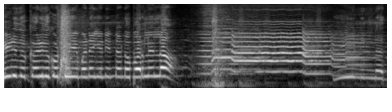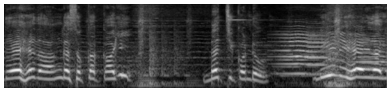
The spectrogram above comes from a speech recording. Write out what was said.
ಹಿಡಿದು ಕರೆದುಕೊಂಡು ಈ ಮನೆಗೆ ನಿನ್ನನ್ನು ಬರಲಿಲ್ಲ. ಈ ನಿನ್ನ ದೇಹದ ಅಂಗ ಸುಖಕ್ಕಾಗಿ ಮೆಚ್ಚಿಕೊಂಡು ನೀನು ಹೇಳಿದಾಗ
